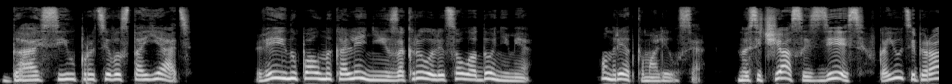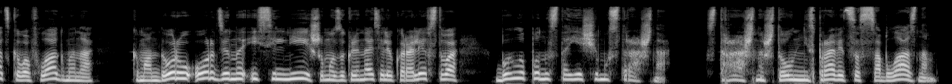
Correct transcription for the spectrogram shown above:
дай сил противостоять». Вейн упал на колени и закрыл лицо ладонями. Он редко молился. Но сейчас и здесь, в каюте пиратского флагмана, командору ордена и сильнейшему заклинателю королевства было по-настоящему страшно. Страшно, что он не справится с соблазном,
